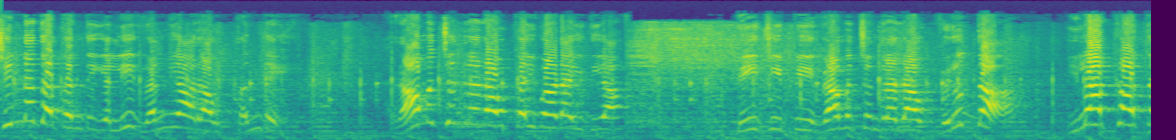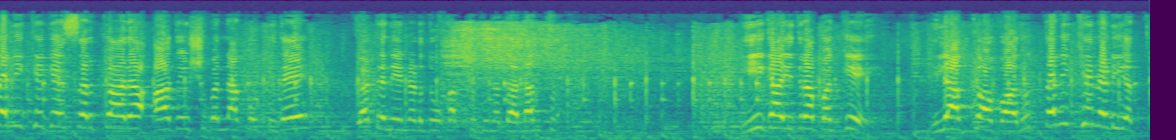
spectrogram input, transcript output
ಚಿನ್ನದ ದಂಧೆಯಲ್ಲಿ ರನ್ಯಾ ರಾವ್ ತಂದೆ. ರಾಮಚಂದ್ರ ರಾವ್ ಕೈವಾಡ ಇದೆಯಾ? ಡಿಜಿಪಿ ರಾಮಚಂದ್ರ ರಾವ್ ವಿರುದ್ಧ ಇಲಾಖಾ ತನಿಖೆಗೆ ಸರ್ಕಾರ ಆದೇಶವನ್ನ ಕೊಟ್ಟಿದೆ. ಘಟನೆ ನಡೆದು ಹತ್ತು ದಿನದ ನಂತರ. ಈಗ ಇದರ ಬಗ್ಗೆ ಇಲಾಖಾವಾರು ತನಿಖೆ ನಡೆಯುತ್ತೆ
